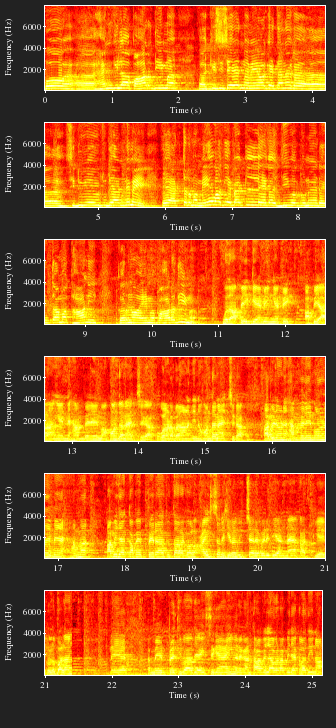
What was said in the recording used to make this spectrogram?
හෝ අ, හැංගිලා පහරදීම අ, කිසිසේත්ම මේ වගේ තැනක අ, සිදුවිය යුතු දෙයක් නෙමෙයි ඒ ඇත්තටම මේ වගේ බැටල් එක ජීවගුණයට ඉතාමත් හානි කරනවා එහෙම පහරදීම මොකද අපි ගේමින් එපික් අපි අරන් එන්නේ හැම වෙලේම හොඳ මැච් එකක්. ඔයගොල්ලන්ට බලන්න දින හොඳ මැච් එකක්. අපිට ඕන හැම වෙලේම ඕනේ මේ හැම අපි දැක්ක අපේ පෙර අතු තරගවල අයිස් වල හිරවිච්ච අර වෙඩි තියන්නේ නැහැ කට්ටිය. ඒගොල්ලෝ බලන් player මේ ප්‍රතිවාදී අයිස් එකෙන් අයින් වෙනකන් තව වෙලාවකට අපි දැකලා තියෙනවා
